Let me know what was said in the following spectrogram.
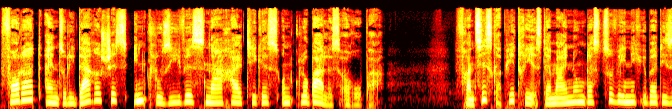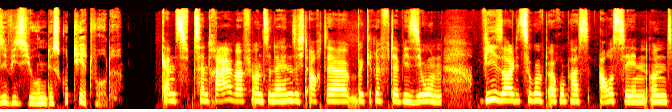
fordert ein solidarisches, inklusives, nachhaltiges und globales Europa. Franziska Petri ist der Meinung, dass zu wenig über diese Vision diskutiert wurde. Ganz zentral war für uns in der Hinsicht auch der Begriff der Vision. Wie soll die Zukunft Europas aussehen? Und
